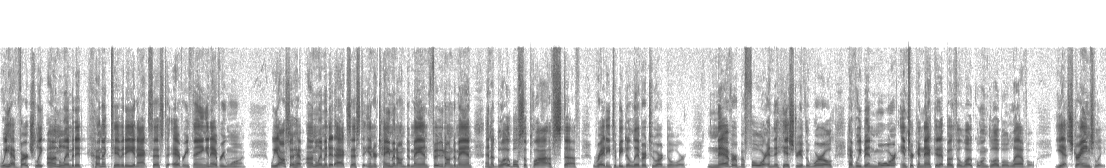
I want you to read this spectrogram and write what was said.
we have virtually unlimited connectivity and access to everything and everyone. We also have unlimited access to entertainment on demand, food on demand, and a global supply of stuff ready to be delivered to our door. Never before in the history of the world have we been more interconnected at both the local and global level. Yet, strangely,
